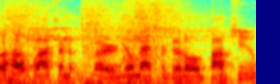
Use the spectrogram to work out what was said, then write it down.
Will help. Rocks are no, are no match for good old Bombchu.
